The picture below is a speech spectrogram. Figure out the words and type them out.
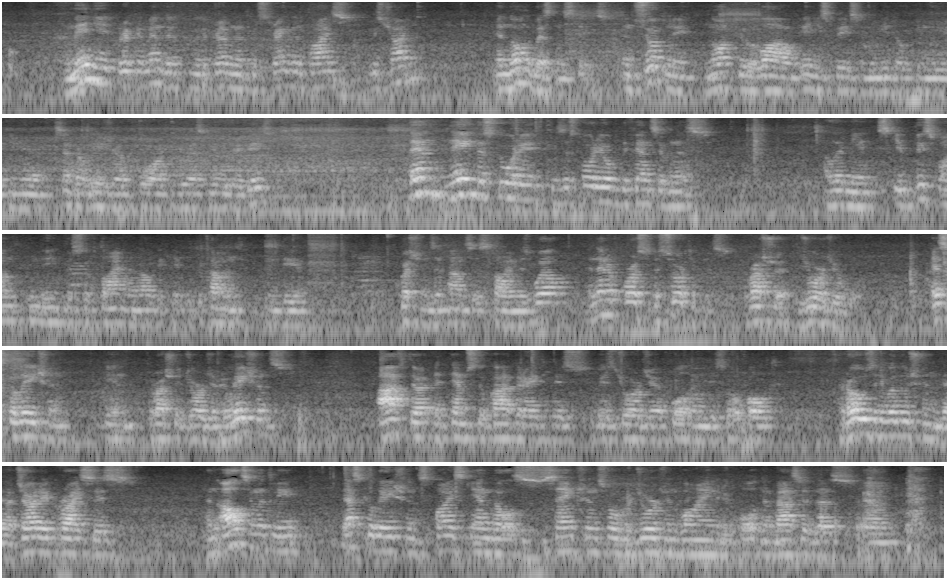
Many recommended to the Kremlin to strengthen ties with China and non-Western states, and certainly not to allow any space in the middle, in, the, in the Central Asia for U.S. military bases. Then NATO story is a story of defensiveness. Let me skip this one in the interest of time, and I'll be happy to comment in the questions and answers time as well. And then, of course, assertiveness, Russia-Georgia war, escalation in Russia-Georgia relations, after attempts to cooperate with, with Georgia following the so-called Rose Revolution, the Ajari crisis, and ultimately escalation, spy scandals, sanctions over Georgian wine, recalled ambassadors, um,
